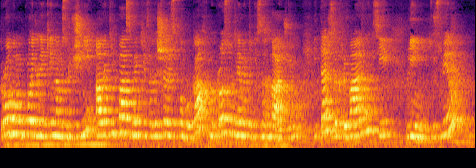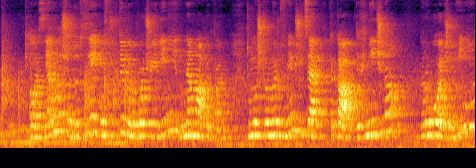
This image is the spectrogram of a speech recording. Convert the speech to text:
робимо проділи, які нам зручні, але ті пасми, які залишились по боках, ми просто ними тоді загладжуємо і теж закриваємо ці лінії. Зрозуміли? Ось, я думаю, що до цієї конструктивної робочої лінії нема питань. Тому що ми розуміємо, що це така технічна робоча лінія,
